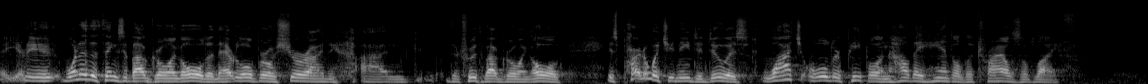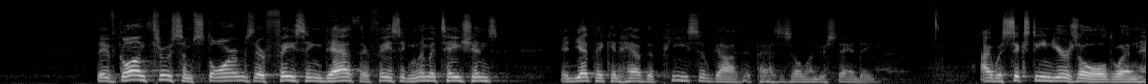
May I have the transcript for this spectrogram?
You know, one of the things about growing old, and that little brochure on, on the truth about growing old, is part of what you need to do is watch older people and how they handle the trials of life. They've gone through some storms, they're facing death, they're facing limitations, and yet they can have the peace of God that passes all understanding. I was 16 years old when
